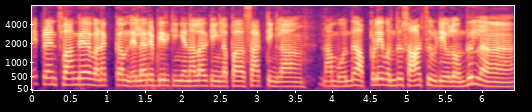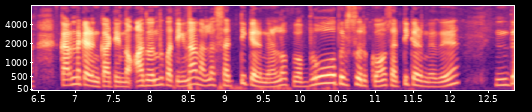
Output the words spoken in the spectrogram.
ஹை ஃப்ரெண்ட்ஸ் வாங்க வணக்கம். எல்லோரும் எப்படி இருக்கீங்க? நல்லா இருக்கீங்களாப்பா? சாப்பிட்டீங்களா? நாம் வந்து அப்போலே வந்து ஷார்ட்ஸ் வீடியோவில் வந்து ல- காட்டியிருந்தோம். அது வந்து பார்த்திங்கன்னா நல்லா சட்டி கிழங்கு நல்லா அவ்வளோ பெருசு இருக்கும். சட்டி கிழங்கு அது. இந்த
